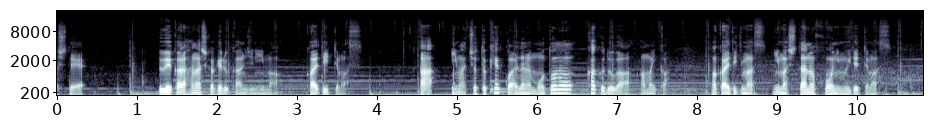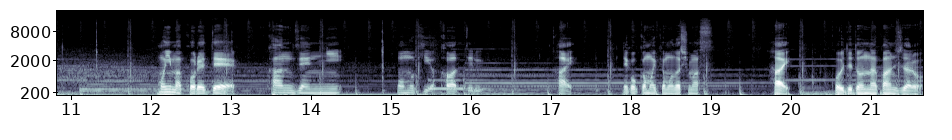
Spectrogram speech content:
して上から話しかける感じに今変えていってます。あ今ちょっと結構あれだな。元の角度があまあいいか、まあ、変えてきます。今下の方に向いてってます。もう今これで完全に向きが変わってる。はい。で、ここもう一回戻します。はい。これでどんな感じだろ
